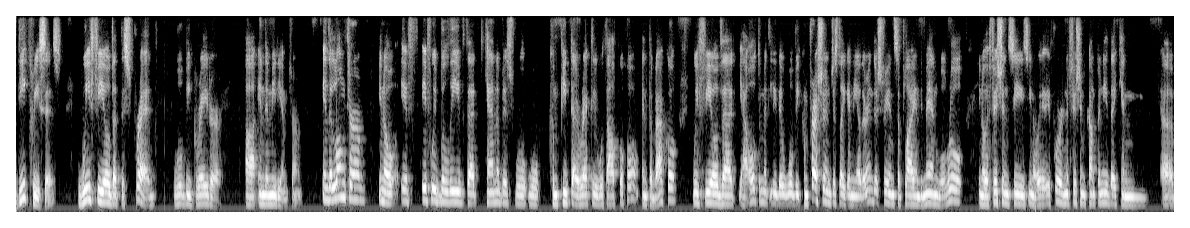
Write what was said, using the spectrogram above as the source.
decreases, we feel that the spread will be greater uh, in the medium term. In the long term, you know, if if we believe that cannabis will, will compete directly with alcohol and tobacco, we feel that yeah, ultimately there will be compression, just like any other industry, and supply and demand will rule. You know, efficiencies. You know, if we're an efficient company they can uh,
